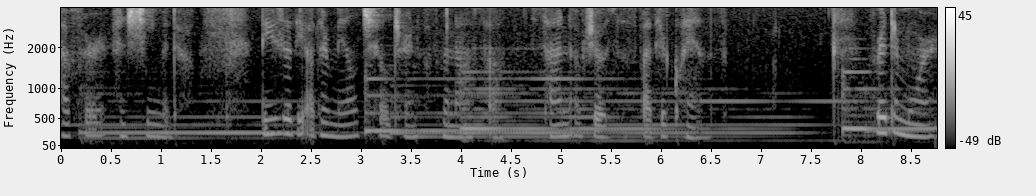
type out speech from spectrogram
Hepher, and Shemida. These are the other male children of Manasseh, son of Joseph, by their clans. Furthermore,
